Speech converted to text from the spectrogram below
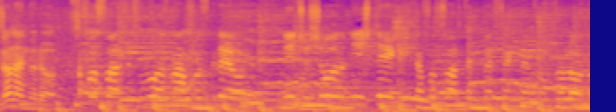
Zona Enduro. A fost foarte frumos, n-a fost greu, nici ușor, nici tehnic, a fost foarte perfect pentru prolog.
